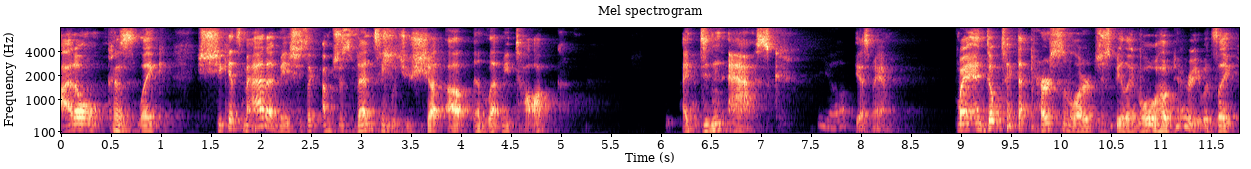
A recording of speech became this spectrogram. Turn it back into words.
I don't because like she gets mad at me. She's like, I'm just venting. Would you shut up and let me talk? I didn't ask. Yes, ma'am. Right, and don't take that personal or just be like, oh, how dare you? It's like,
